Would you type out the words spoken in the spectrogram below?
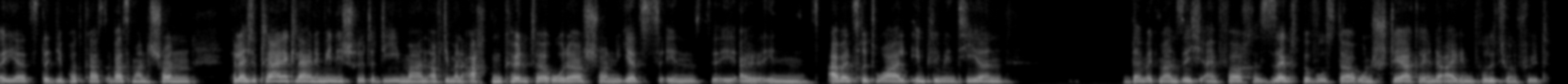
jetzt die Podcast, was man schon, vielleicht so kleine, kleine Minischritte, die man, auf die man achten könnte oder schon jetzt in, äh, in Arbeitsritual implementieren, damit man sich einfach selbstbewusster und stärker in der eigenen Position fühlt.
